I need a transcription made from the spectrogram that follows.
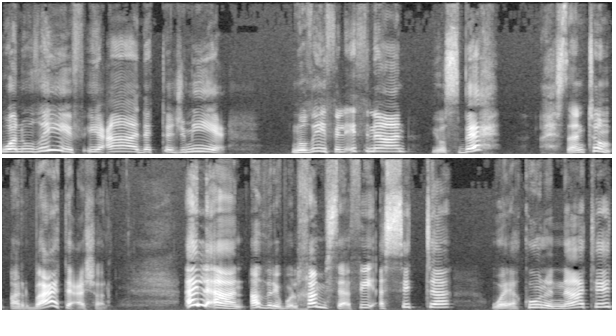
ونضيف إعادة تجميع. نضيف الاثنان يصبح أحسنتم أربعة عشر. الآن أضرب الخمسة في الستة ويكون الناتج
